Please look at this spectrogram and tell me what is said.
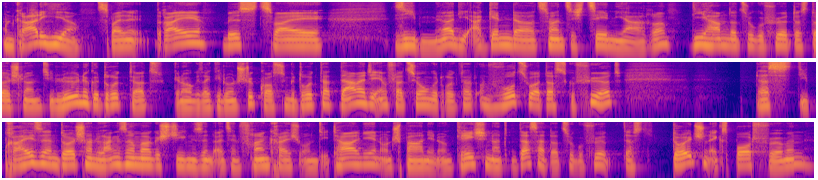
Und gerade hier, 2003 bis 2007, ja, die Agenda 2010 Jahre, die haben dazu geführt, dass Deutschland die Löhne gedrückt hat, genau gesagt die Lohnstückkosten gedrückt hat, damit die Inflation gedrückt hat. Und wozu hat das geführt? dass die Preise in Deutschland langsamer gestiegen sind als in Frankreich und Italien und Spanien und Griechenland. Und das hat dazu geführt, dass deutschen Exportfirmen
